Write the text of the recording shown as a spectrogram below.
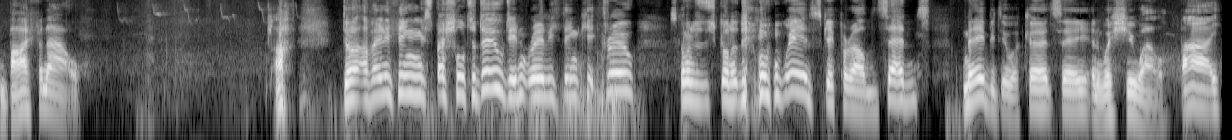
Bye for now. I don't have anything special to do. Didn't really think it through. I'm just going to do a weird skip around the tent. Maybe do a curtsy and wish you well. Bye.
